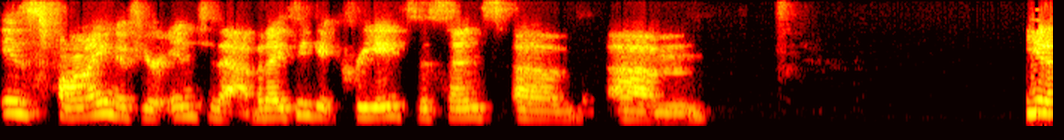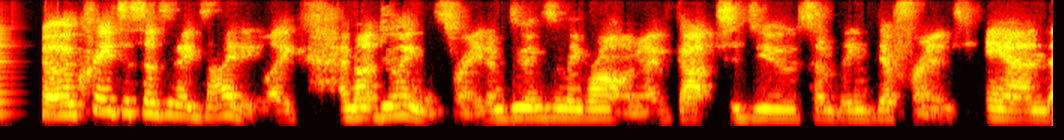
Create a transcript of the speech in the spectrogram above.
is fine if you're into that but i think it creates a sense of um, you know it creates a sense of anxiety like i'm not doing this right i'm doing something wrong i've got to do something different. And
